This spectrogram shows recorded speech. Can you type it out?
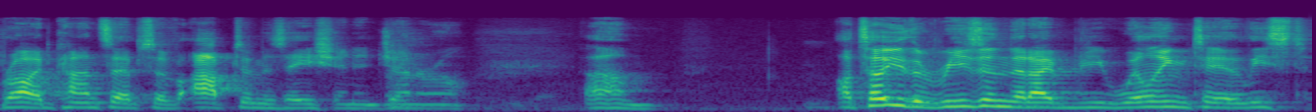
broad concepts of optimization in general. Um, I'll tell you the reason that I'd be willing to at least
